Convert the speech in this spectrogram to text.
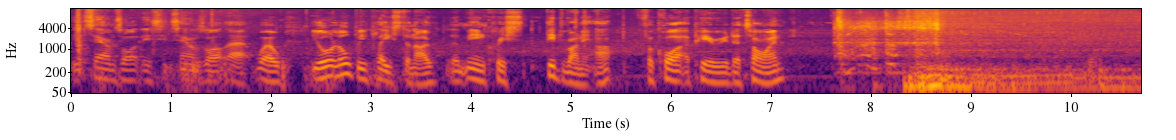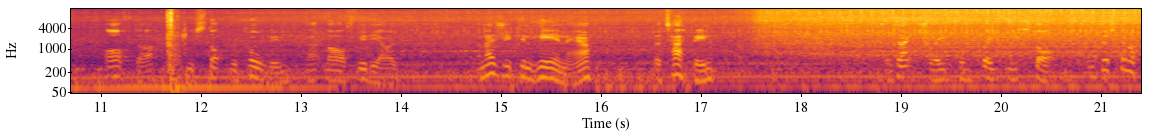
it sounds like this, it sounds like that. Well, you'll all be pleased to know that me and Chris did run it up for quite a period of time. After we stopped recording that last video. And as you can hear now, the tapping has actually completely stopped. I'm just going to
